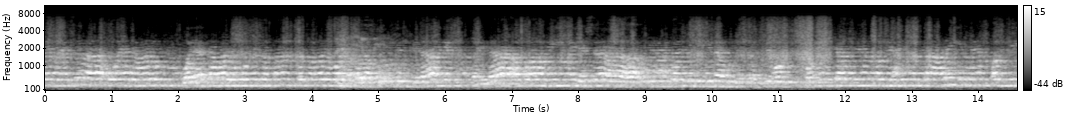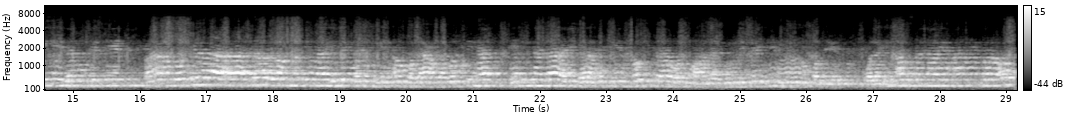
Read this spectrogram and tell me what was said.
كيف يشاء. ولئن أرسلنا ريحا فرأوه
